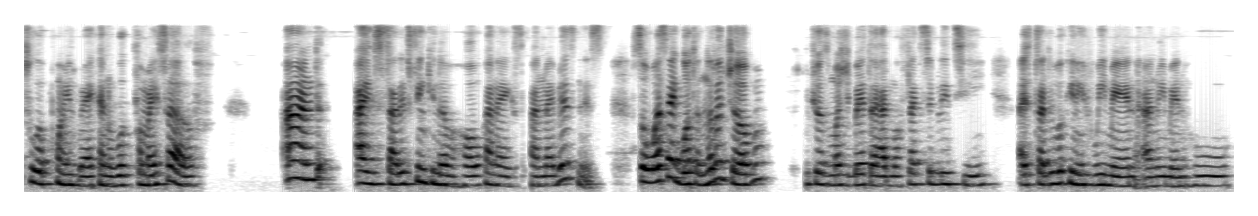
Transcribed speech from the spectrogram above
to a point where I can work for myself. And I started thinking of how can I expand my business. So once I got another job, which was much better, I had more flexibility. I started working with women and women who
